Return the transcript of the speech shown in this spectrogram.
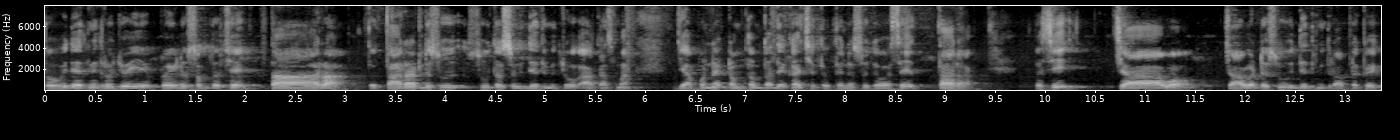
તો વિદ્યાર્થી મિત્રો જોઈએ, પહેલો શબ્દ છે તારા. તો તારા એટલે શું શું થશે વિદ્યાર્થી મિત્રો? આકાશમાં જે આપણને ટમટમતા દેખાય છે, તો તેને શું કહેવાશે? તારા. પછી ચાવ. ચાવ એટલે શું વિદ્યાર્થી મિત્રો? આપણે કંઈક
